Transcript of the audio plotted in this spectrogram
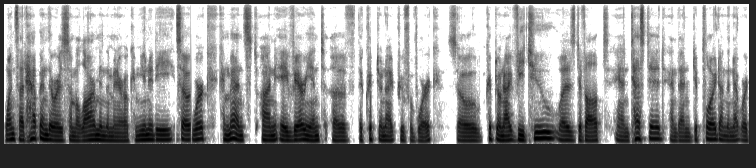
once that happened, there was some alarm in the Monero community. So work commenced on a variant of the CryptoNight proof of work. So CryptoNight v2 was developed and tested and then deployed on the network.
